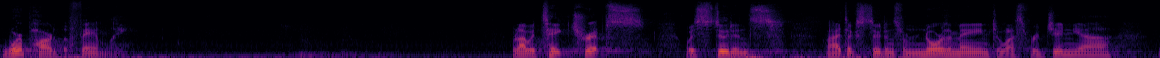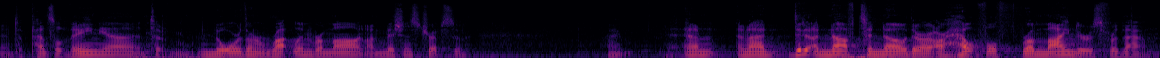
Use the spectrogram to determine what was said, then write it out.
we're part of the family. When I would take trips with students, I took students from northern Maine to West Virginia, and to Pennsylvania and to northern Rutland, Vermont on missions trips. Right? And, and I did it enough to know there are helpful reminders for them.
